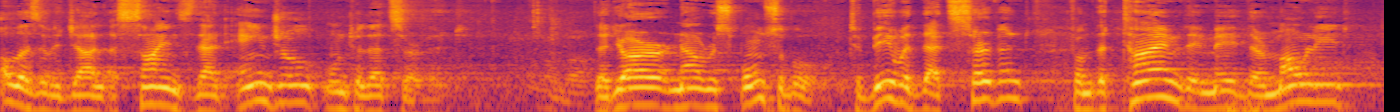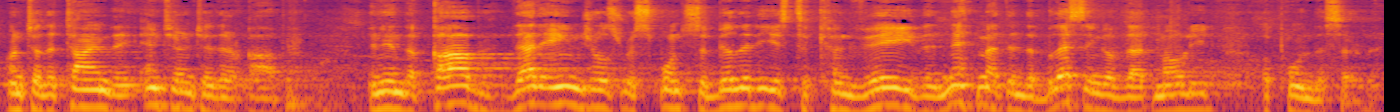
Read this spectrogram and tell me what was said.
Allah assigns that angel onto that servant. That you are now responsible to be with that servant from the time they made their mawlid until the time they enter into their qabr. And in the qabr that angel's responsibility is to convey the ni'mat and the blessing of that mawlid upon the servant.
